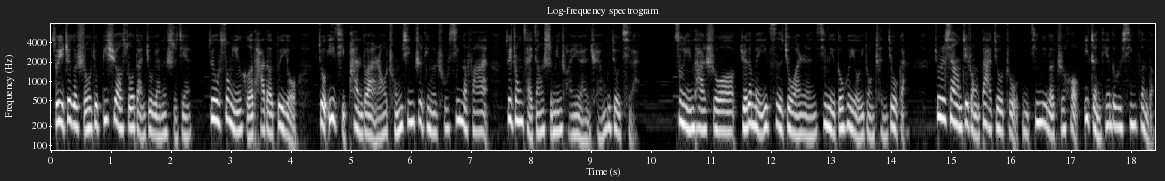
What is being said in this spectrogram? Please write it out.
所以这个时候就必须要缩短救援的时间。最后，宋莹和他的队友就一起判断，然后重新制定了出新的方案，最终才将十名船员全部救起来。宋莹她说，觉得每一次救完人，心里都会有一种成就感。就是像这种大救助，你经历了之后，一整天都是兴奋的，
